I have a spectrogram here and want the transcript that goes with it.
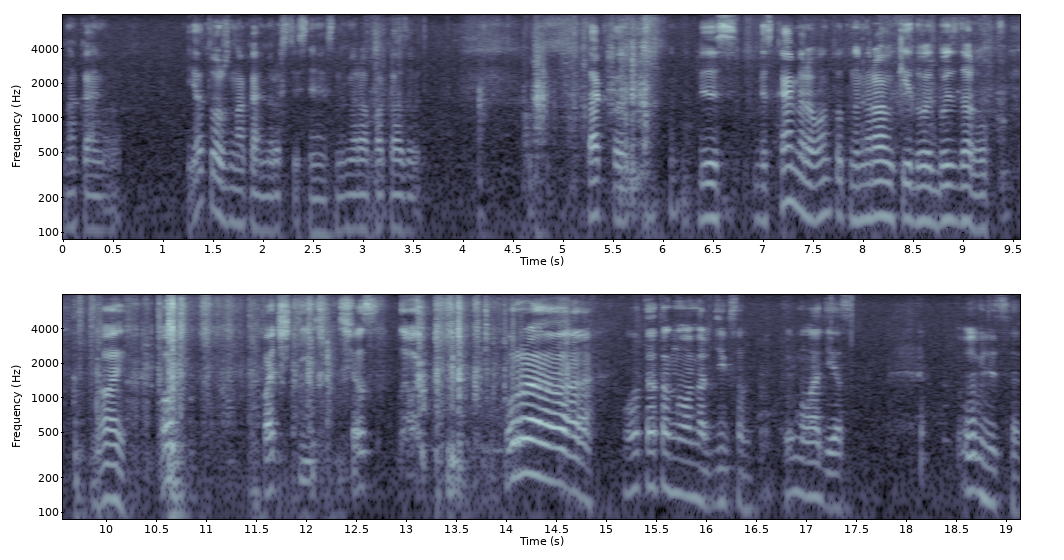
на камеру. Я тоже на камеру стесняюсь номера показывать. Так-то без, без камеры он тут номера выкидывает, будь здоров. Давай. Оп! Почти. Сейчас. Давай. Ура! Вот это номер, Диксон. Ты молодец. Умница.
